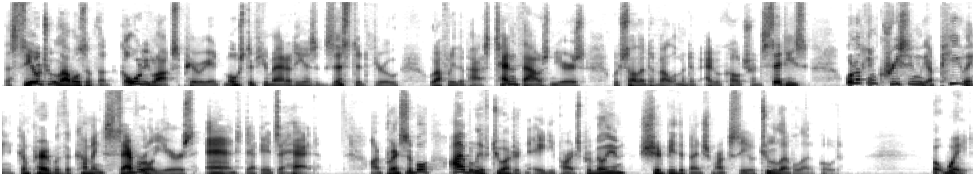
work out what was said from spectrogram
The CO2 levels of the Goldilocks period most of humanity has existed through, roughly the past 10,000 years, which saw the development of agriculture and cities, will look increasingly appealing compared with the coming several years and decades ahead. On principle, I believe 280 parts per million should be the benchmark CO2 level, end quote. But wait,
